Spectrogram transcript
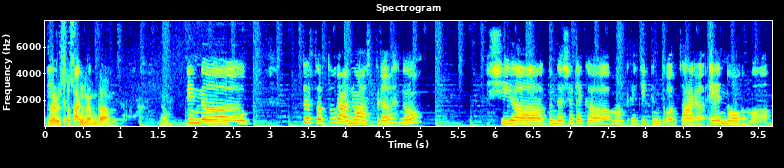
Trebuie să spunem, da. da. Din uh, trăsătura noastră, nu? Și uh, gândește că m-am trezit într-o țară enormă,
